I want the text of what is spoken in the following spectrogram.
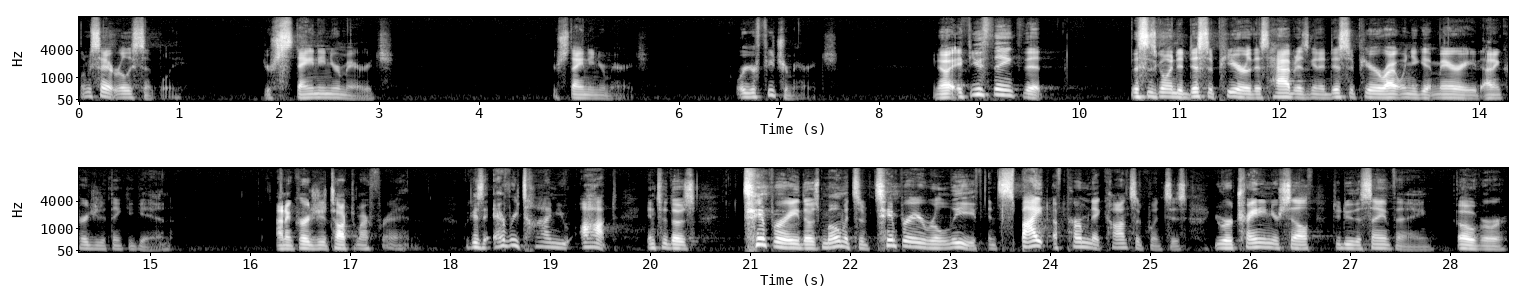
Let me say it really simply you're staining your marriage. You're staining your marriage or your future marriage. You know, if you think that this is going to disappear, this habit is going to disappear right when you get married, I'd encourage you to think again. I'd encourage you to talk to my friend. Because every time you opt into those temporary, those moments of temporary relief, in spite of permanent consequences, you are training yourself to do the same thing over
